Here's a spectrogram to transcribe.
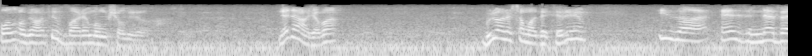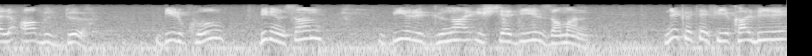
onun o gün artık bayram olmuş oluyor. Neden acaba? Bülü Aleyhisselam Hazretleri İza ez nebel abdü bir kul, bir insan bir günah işlediği zaman ne köte fi kalbi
